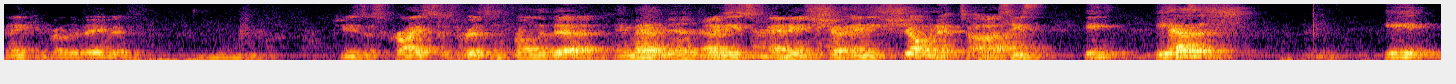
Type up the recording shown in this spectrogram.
Thank you, Brother David. Jesus Christ is risen from the dead. Amen. And he's and he's sho- and he's shown it to us. He's he he hasn't he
